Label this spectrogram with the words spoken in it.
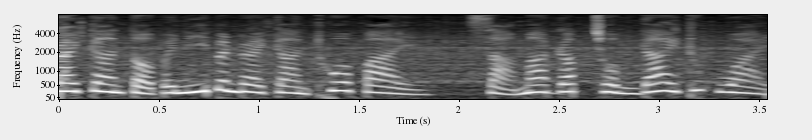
รายการต่อไปนี้เป็นรายการทั่วไป สามารถรับชมได้ทุกวัย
